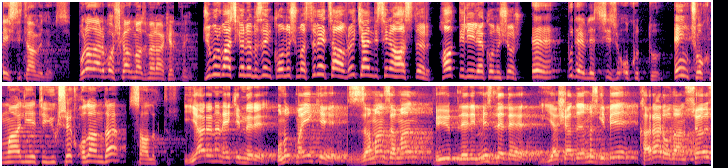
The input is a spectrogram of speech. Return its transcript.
istihdam ederiz. Buralar boş kalmaz merak etmeyin. Cumhurbaşkanımızın konuşması ve tavrı kendisine hastır. Halk diliyle konuşur. E bu devlet sizi okuttu. En çok maliyeti yüksek olan da sağlıktır. Yarının hekimleri unutmayın ki zaman zaman büyüklerimizle de yaşadığımız gibi karar olan söz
